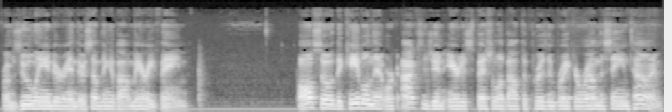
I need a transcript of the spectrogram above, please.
from Zoolander and There's Something About Mary fame. Also, the cable network Oxygen aired a special about the prison break around the same time,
